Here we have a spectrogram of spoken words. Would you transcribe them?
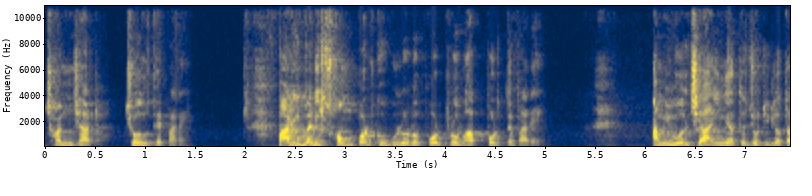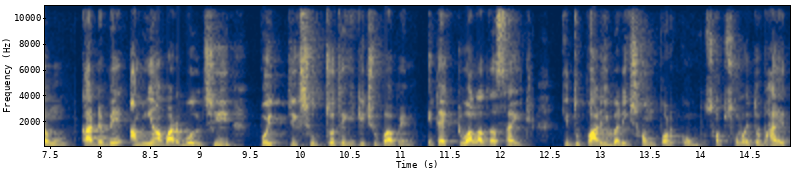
ঝঞ্ঝাট চলতে পারে। পারিবারিক সম্পর্কগুলোর ওপর প্রভাব পড়তে পারে। আমি বলছি আইনাত জটিলতা কাটবে, আমি আবার বলছি পৈতৃক সূত্র থেকে কিছু পাবেন। এটা একটু আলাদা সাইড কিন্তু পারিবারিক সম্পর্ক সবসময় তো ভাইয়ের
